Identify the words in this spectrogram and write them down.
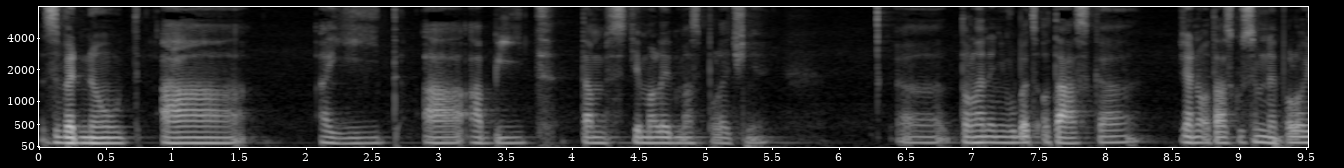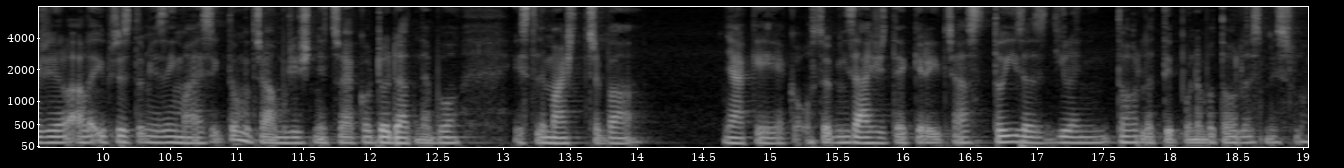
zvednout a, a jít a, a být tam s těma lidma společně. Uh, tohle není vůbec otázka, žádnou otázku jsem nepoložil, ale i přesto mě zajímá, jestli k tomu třeba můžeš něco jako dodat, nebo jestli máš třeba nějaký jako osobní zážitek, který třeba stojí za sdílení tohohle typu nebo tohohle smyslu.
